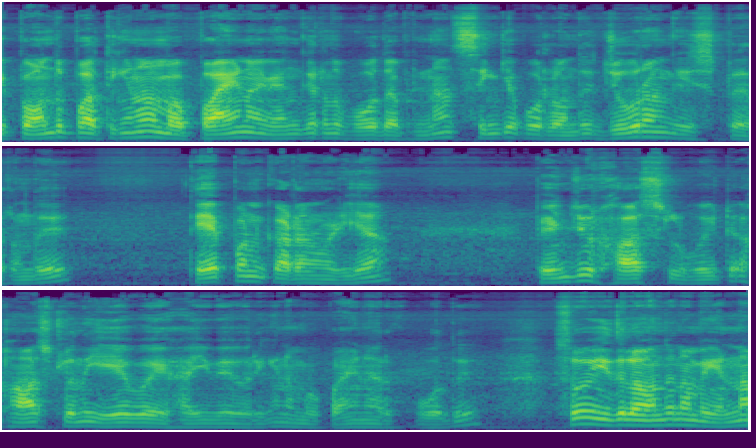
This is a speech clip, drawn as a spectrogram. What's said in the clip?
இப்போ வந்து பார்த்திங்கன்னா நம்ம பயணம் எங்கேருந்து போகுது அப்படின்னா சிங்கப்பூரில் வந்து ஜூராங் இருந்து தேப்பன் கார்டன் வழியாக பெஞ்சூர் ஹாஸ்டல் போயிட்டு ஹாஸ்டல்லேருந்து ஏஒய் ஹைவே வரைக்கும் நம்ம பயணம் இருக்க போகுது. ஸோ இதில் வந்து நம்ம என்ன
